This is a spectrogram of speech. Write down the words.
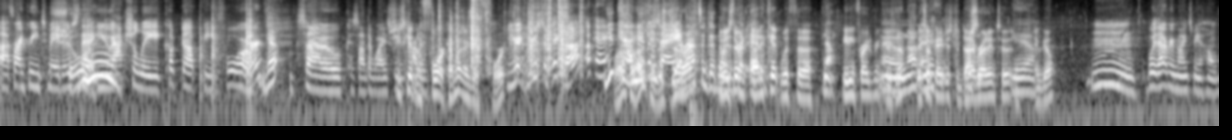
uh, fried green tomatoes Sure. that you actually cooked up before. Yep. So, because otherwise we She's getting a fork. I'm not going to get a fork. You're, you're used to pick it up? Okay. You Well, can, that's you what can. do. gonna Is say. Yeah, that that's a good I mean, one. is to there an pick up. etiquette with uh, No. eating fried green? No, There's not It's any- okay just to there's- dive right into it yeah. and go? Mmm. Boy, that reminds me of home.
